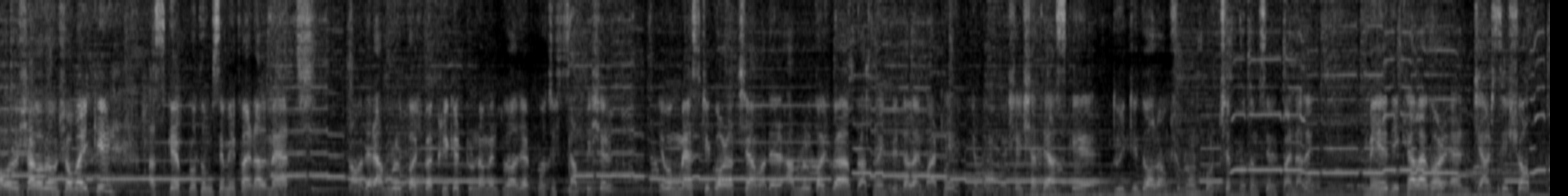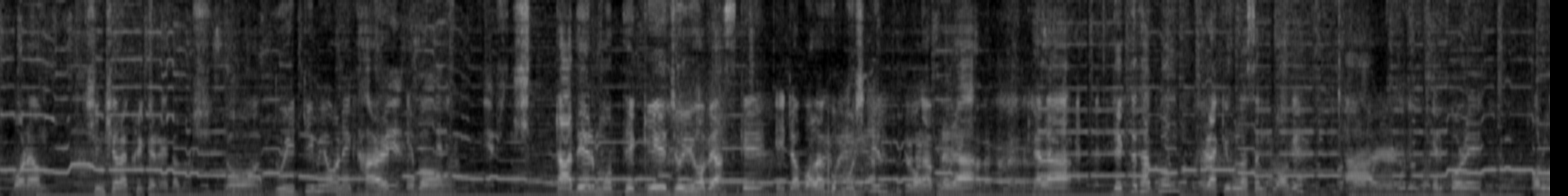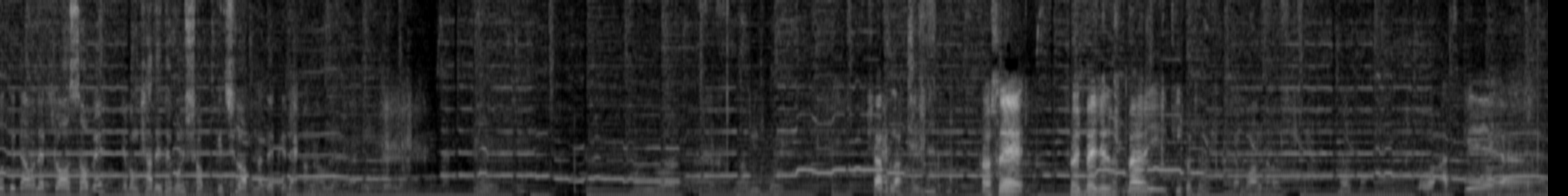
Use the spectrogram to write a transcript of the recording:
আবারও স্বাগতম সবাইকে। আজকে প্রথম সেমিফাইনাল ম্যাচ আমাদের আমরুল কসবা ক্রিকেট টুর্নামেন্ট দু হাজার পঁচিশ ছাব্বিশের এবং ম্যাচটি গড়াচ্ছে আমাদের আমরুল কসবা প্রাথমিক বিদ্যালয় মাঠে এবং সেই সাথে আজকে দুইটি দল অংশগ্রহণ করছে প্রথম সেমিফাইনালে Mehedi Khelaghar and jersey shop, বনাম সিংসারা ক্রিকেট একাদশ। তো দুই টিমে অনেক হার্ড এবং তাদের মধ্যে কে জয়ী হবে আজকে এটা বলা খুব মুশকিল এবং আপনারা খেলা দেখতে থাকুন রাকিবুল হাসান ব্লগে আর এরপরে পরবর্তীতে আমাদের টস হবে এবং সাথে থাকুন সব কিছু আপনাদেরকে দেখানো হবে। শাপলা। টসে শহীদ ভাই বা কি করতে হবে? তো আজকে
